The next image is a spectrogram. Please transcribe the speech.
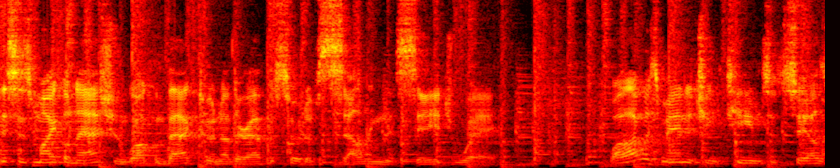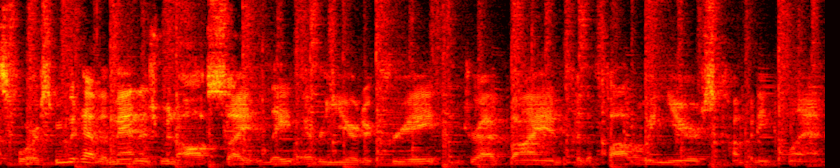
This is Michael Nash, and welcome back to another episode of Selling the Sage Way. While I was managing teams at Salesforce, we would have a management offsite late every year to create and drive buy in for the following year's company plan.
